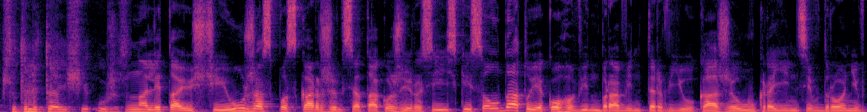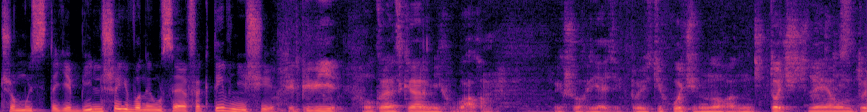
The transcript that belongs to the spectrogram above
что это летающий ужас. На літаючий ужас поскаржився також і російський солдат, у якого він брав інтерв'ю. каже, у українців дронів чомусь стає більше, і вони усе ефективніші. PPV украинской армии их валом, якщо грязи. То есть их очень много. Ну, точечные, он, то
